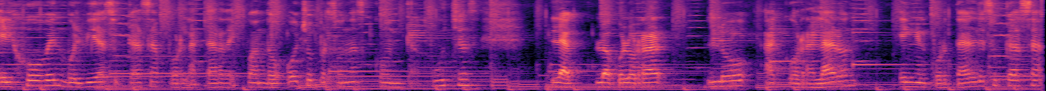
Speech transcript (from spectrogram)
El joven volvía a su casa por la tarde cuando 8 personas con capuchas lo, acorralaron en el portal de su casa,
